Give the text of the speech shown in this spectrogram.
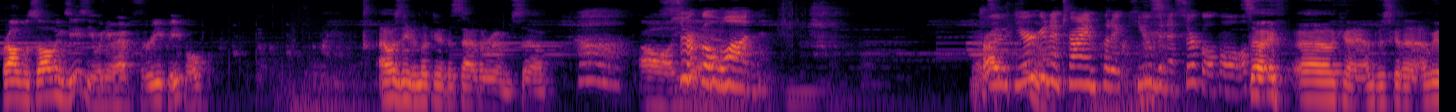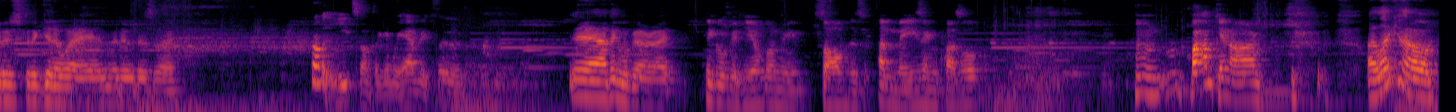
Problem solving's easy when you have three people. I wasn't even looking at the side of the room, so. Oh, Circle yeah. one. that's- You're cube. gonna try and put a cube in a circle hole. So if uh, okay, I'm just gonna I'm gonna just gonna get away and then do it this way. probably eat something if we have any food. Yeah, I think we'll be all right. I Think we'll be healed when we solve this amazing puzzle. Hmm, Bombkin arm. I like how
